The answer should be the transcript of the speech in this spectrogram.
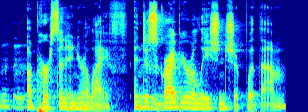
mm-hmm. a person in your life and mm-hmm. describe your relationship with them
